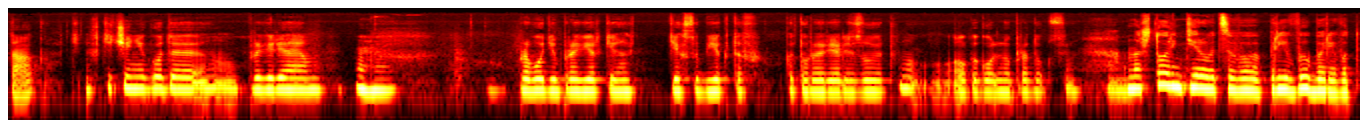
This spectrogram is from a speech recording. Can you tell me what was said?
так в течение года э, проверяем, угу. проводим проверки тех субъектов, которые реализуют ну, алкогольную продукцию. На что ориентироваться при выборе вот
